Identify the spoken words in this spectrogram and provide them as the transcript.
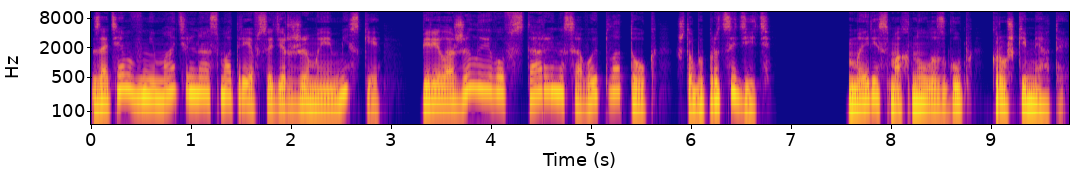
затем, внимательно осмотрев содержимое миски, переложила его в старый носовой платок, чтобы процедить. Мэри смахнула с губ крошки мяты.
